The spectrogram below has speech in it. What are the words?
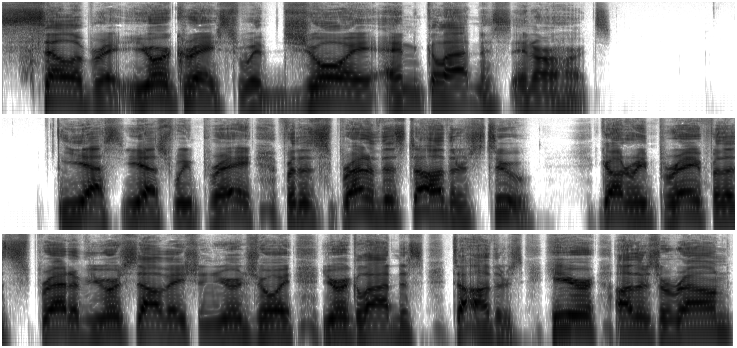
celebrate your grace with joy and gladness in our hearts. Yes, yes, we pray for the spread of this to others too. God, we pray for the spread of your salvation, your joy, your gladness to others. Here, others around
